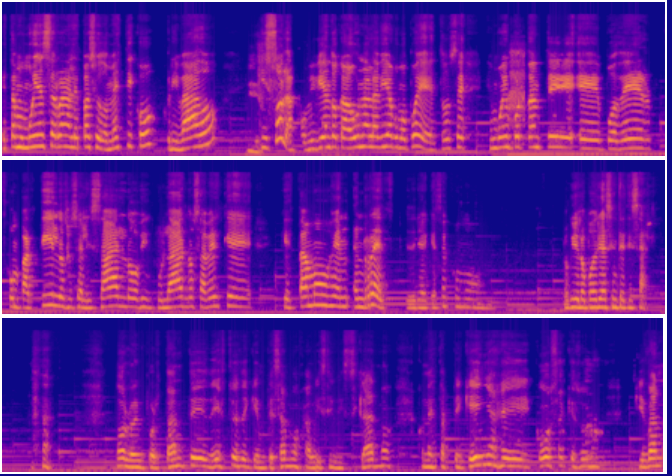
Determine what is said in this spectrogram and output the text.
estamos muy encerradas en el espacio doméstico, privado, y solas, pues, viviendo cada una la vida como puede. Entonces, es muy importante eh, poder compartirlo, socializarlo, vincularlo, saber que, que estamos en, en, red. Yo diría que eso es como lo que yo lo podría sintetizar. No, lo importante de esto es de que empezamos a visibilizarnos con estas pequeñas eh, cosas que son que van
